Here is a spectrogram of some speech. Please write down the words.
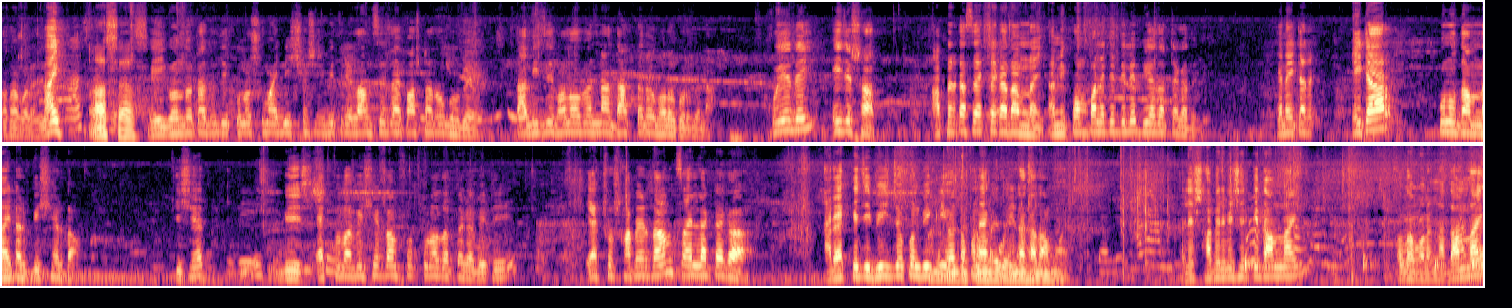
কথা বলেন নাই? আছে আছে। এই গন্ধটা যদি কোনো সময় নিঃশ্বাসের ভিতরে লাঞ্চে যায় পাঁচটা রোগ হবে। তাবিজে ভালো হবে না ডাক্তারও ভালো করবে না। হয়ে দেই এই যে সাপ আপনার কাছে এক টাকা দাম নাই আমি কোম্পানিতে দিলে দুই হাজার টাকা দেবে। কেন এটার এটার কোনো দাম নাই এটার বিষের দাম। কিসের? বিষ। এক তোলা বিষের দাম সত্তর হাজার টাকা বেটি। একশো সাপের দাম চার লাখ টাকা। আর এক কেজি বীজ যখন বিক্রি হয়, তখন এক কোটি টাকা দাম হয়। তাহলে সাপের বিষের কি দাম নাই? কথা বলেন না, দাম নাই?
